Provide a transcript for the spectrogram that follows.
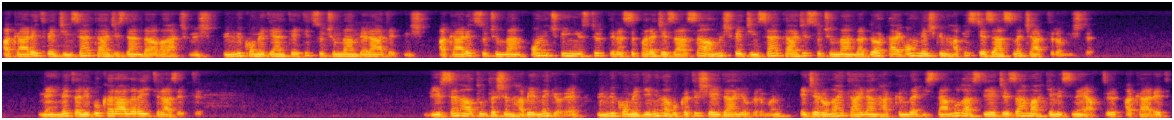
hakaret ve cinsel tacizden dava açmış, ünlü komedyen tehdit suçundan beraat etmiş, hakaret suçundan 13.100 Türk Lirası para cezası almış ve cinsel taciz suçundan da 4 ay 15 gün hapis cezasına çarptırılmıştı. Mehmet Ali bu kararlara itiraz etti. Birsen Altuntaş'ın haberine göre, ünlü komedyenin avukatı Şeyda Yıldırım'ın, Ece Ronay Taylan hakkında İstanbul Asliye Ceza Mahkemesi'ne yaptığı hakaret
